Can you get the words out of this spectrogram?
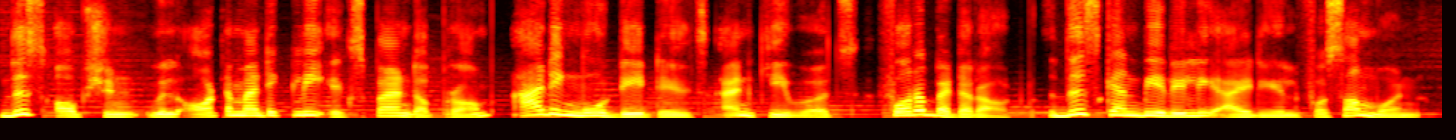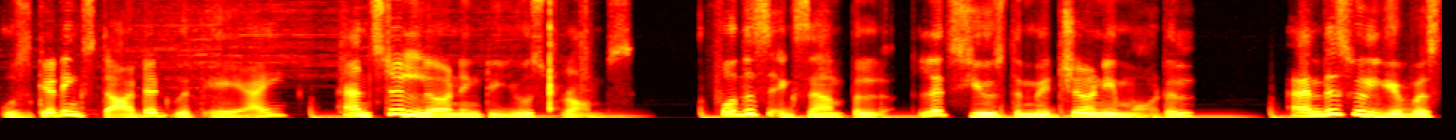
This option will automatically expand a prompt, adding more details and keywords for a better output. This can be really ideal for someone who's getting started with AI and still learning to use prompts. For this example, let's use the Midjourney model And this will give us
